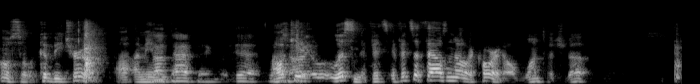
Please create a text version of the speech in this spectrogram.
Oh, so it could be true. Uh, I mean, Not that big, but yeah. I'll keep, listen. If it's if it's a thousand dollar card, I'll one touch it up. All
